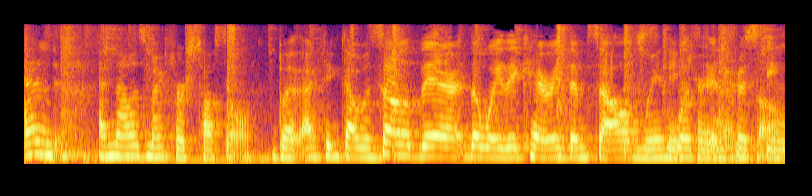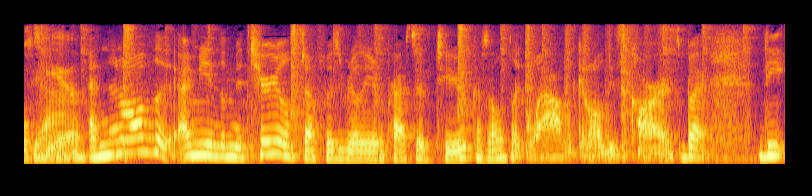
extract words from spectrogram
and and that was my first hustle. But I think that was So their the way they carried themselves way they was carry interesting to yeah. you. And then all the, I mean, the material stuff was really impressive too because I was like, wow, look at all these cards. But the,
